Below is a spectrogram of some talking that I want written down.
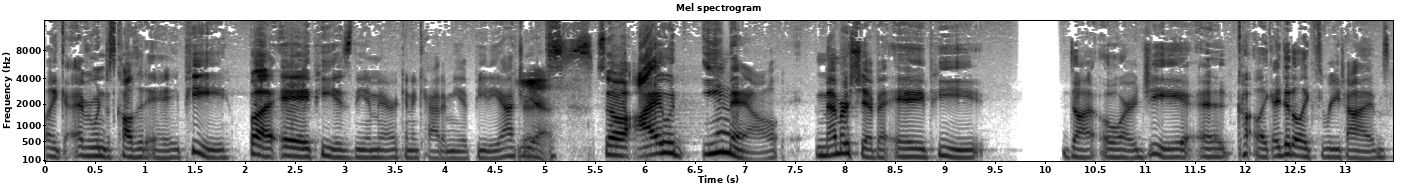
like everyone just calls it AAP, but AAP is the American Academy of Pediatrics. Yes. So I would email membership at AAP dot org and like I did it like three times.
